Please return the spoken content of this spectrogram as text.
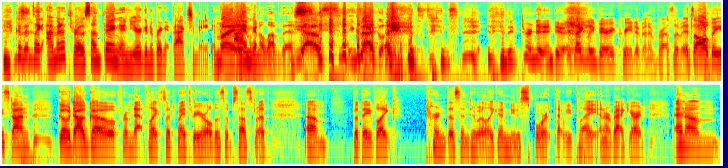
because it's like i'm gonna throw something and you're gonna bring it back to me and My- i'm gonna love this yes, exactly. it's, it's, they've turned it into, it's actually very creative and impressive. It's all based on Go Dog Go from Netflix, which my three year old is obsessed with. Um, but they've like turned this into a, like a new sport that we play in our backyard. And, um,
